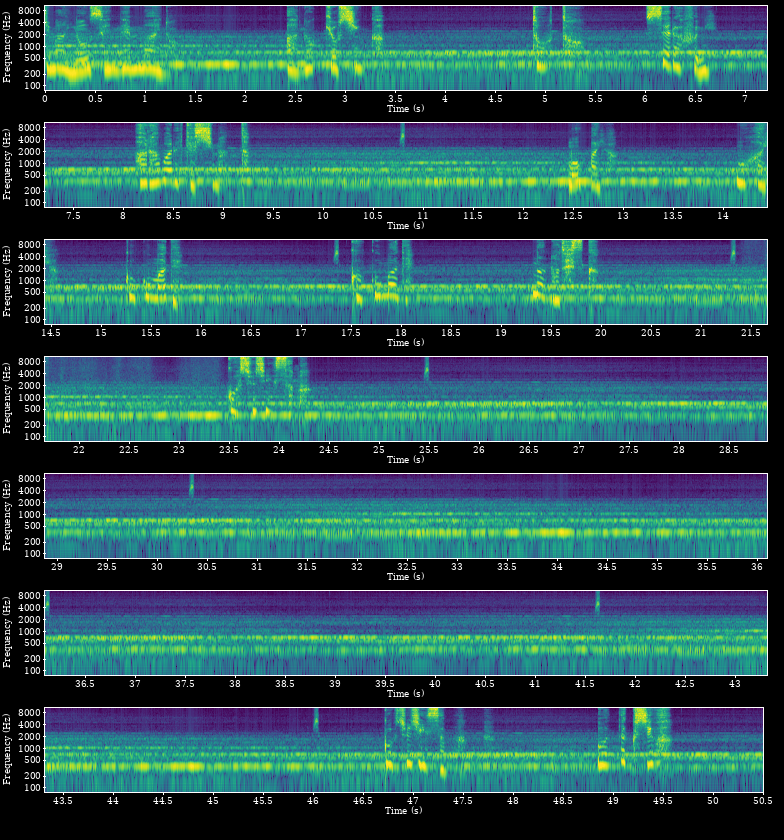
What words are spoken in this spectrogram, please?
1万4千年前のあの巨神がとうとうセラフに現れてしまった。もはやもはやここまでここまでなのですか。ご主人様。主人様私は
